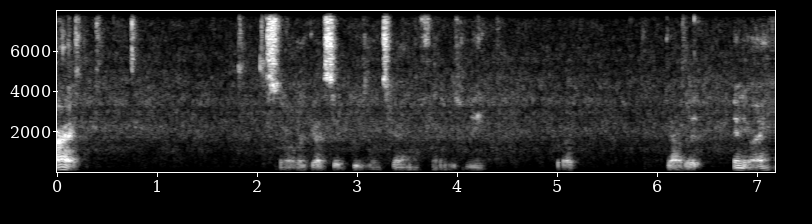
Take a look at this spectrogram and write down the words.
Alright. So, like I said, please don't spam was me, but I it. Anyway,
